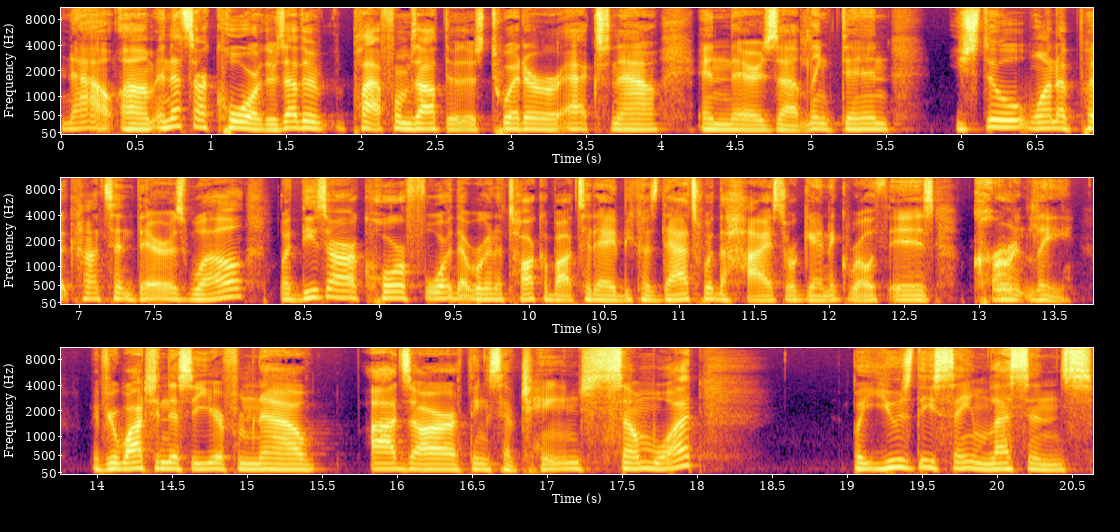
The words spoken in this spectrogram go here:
now um, and that's our core. There's other platforms out there. There's twitter or x now and there's uh, linkedin. You still want to put content there as well but these are our core four that we're going to talk about today because that's where the highest organic growth is currently. If you're watching this a year from now odds are things have changed somewhat but use these same lessons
